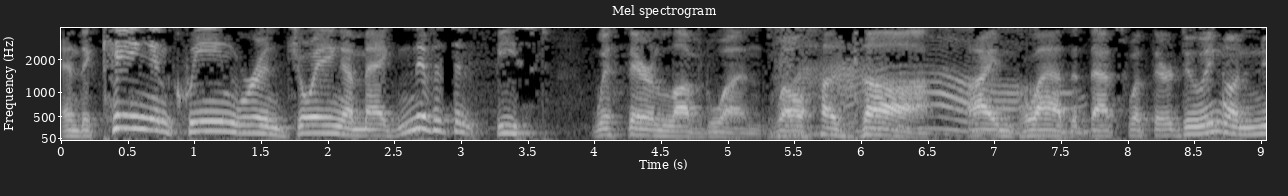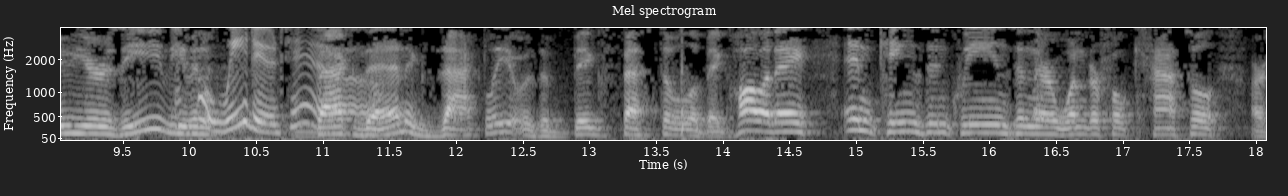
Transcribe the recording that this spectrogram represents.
and the king and queen were enjoying a magnificent feast with their loved ones. Well, huzzah! I'm glad that that's what they're doing on New Year's Eve. That's even what we do too. Back then, exactly. It was a big festival, a big holiday, and kings and queens in their wonderful castle are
